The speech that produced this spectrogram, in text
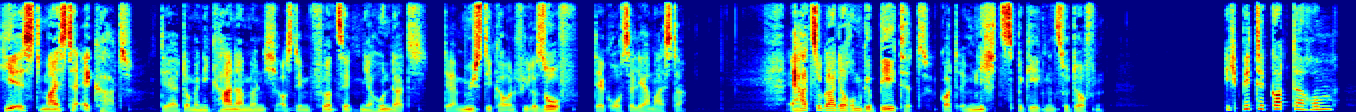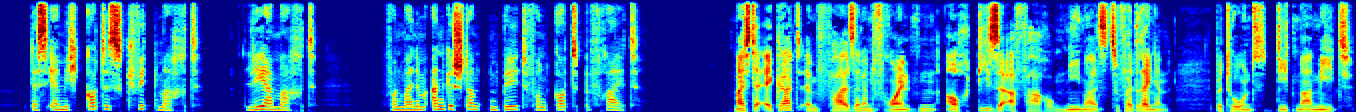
Hier ist Meister Eckhart, der Dominikanermönch aus dem 14. Jahrhundert, der Mystiker und Philosoph, der große Lehrmeister. Er hat sogar darum gebetet, Gott im Nichts begegnen zu dürfen. Ich bitte Gott darum, dass er mich Gottes quitt macht, leer macht, von meinem angestammten Bild von Gott befreit. Meister Eckert empfahl seinen Freunden, auch diese Erfahrung niemals zu verdrängen, betont Dietmar Mieth.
